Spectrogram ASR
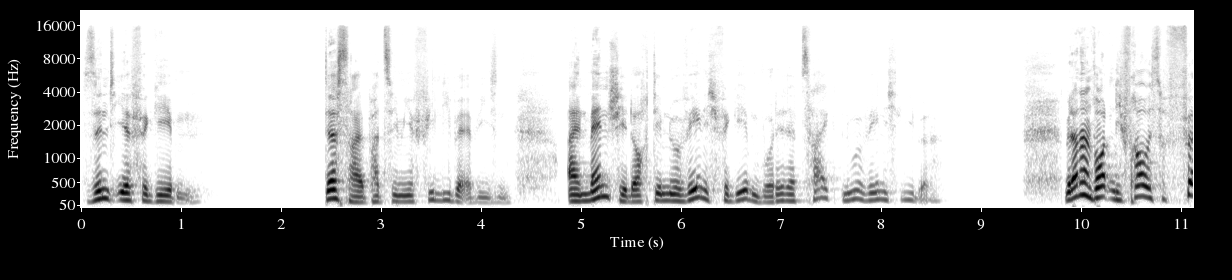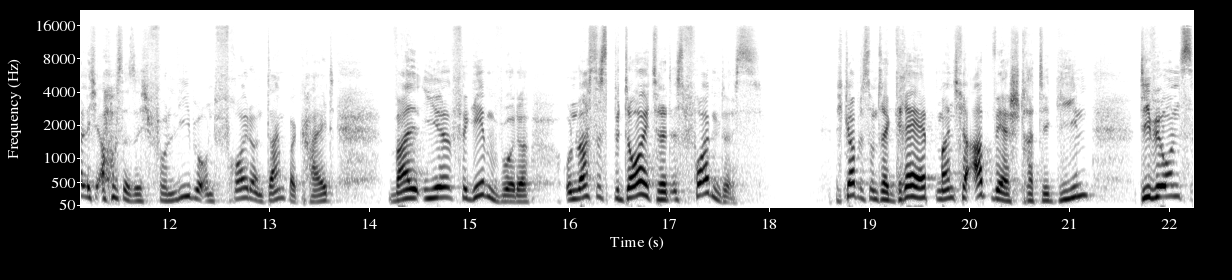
sind ihr vergeben. Deshalb hat sie mir viel Liebe erwiesen. Ein Mensch jedoch, dem nur wenig vergeben wurde, der zeigt nur wenig Liebe. Mit anderen Worten, die Frau ist völlig außer sich vor Liebe und Freude und Dankbarkeit, weil ihr vergeben wurde. Und was das bedeutet, ist Folgendes. Ich glaube, das untergräbt manche Abwehrstrategien, die wir uns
